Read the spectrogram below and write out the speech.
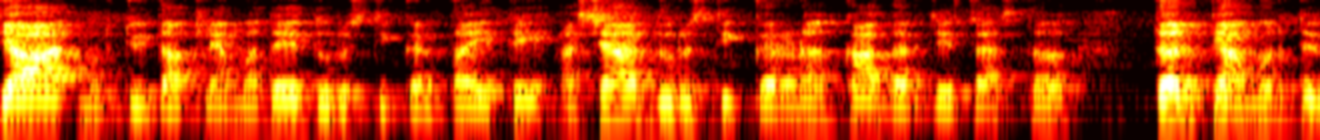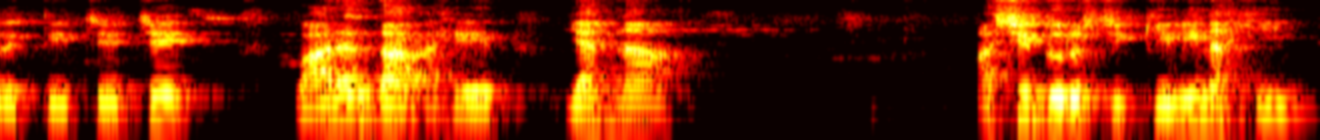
त्या मृत्यू दाखल्यामध्ये दुरुस्ती करता येते. अशा दुरुस्ती करणं का गरजेचं असतं? तर त्या मृत व्यक्तीचे जे वारसदार आहेत यांना अशी दुरुस्ती केली नाही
